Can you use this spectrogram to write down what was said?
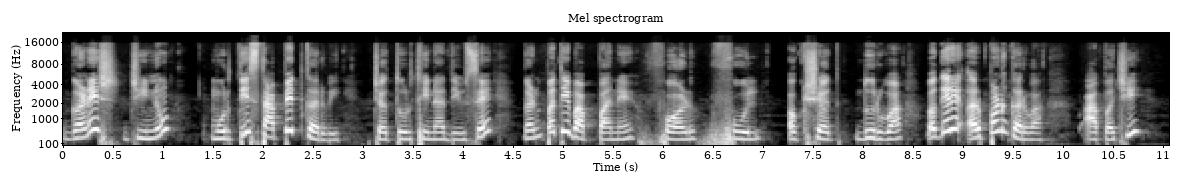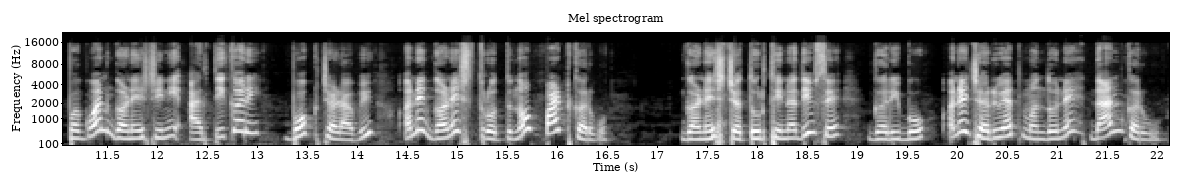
ગણેશજીનું મૂર્તિ સ્થાપિત કરવી. ચતુર્થીના દિવસે ગણપતિ બાપ્પાને ફળ, ફૂલ, અક્ષત, દુર્વા વગેરે અર્પણ કરવા. આ પછી ભગવાન ગણેશજીની આરતી કરી, ભોગ ચડાવવી અને ગણેશ સ્ત્રોતનો પાઠ કરવો. ગણેશ ચતુર્થીના દિવસે ગરીબો અને જરૂરિયાતમંદોને દાન કરવું.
